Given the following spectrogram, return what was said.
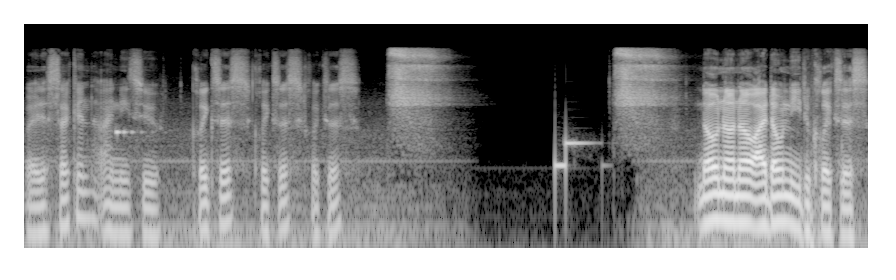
Wait a second, I need to click this, click this, click this. No, no, no, I don't need to click this.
